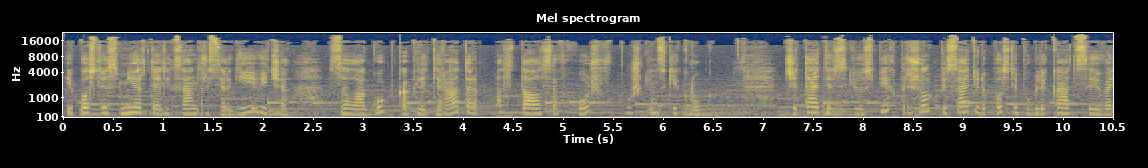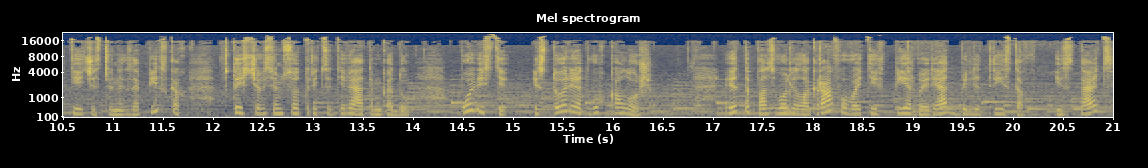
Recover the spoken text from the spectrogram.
и после смерти Александра Сергеевича Сологуб как литератор остался вхож в пушкинский круг. Читательский успех пришел к писателю после публикации в отечественных записках в 1839 году повести «История двух калош». Это позволило графу войти в первый ряд билетристов и стать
